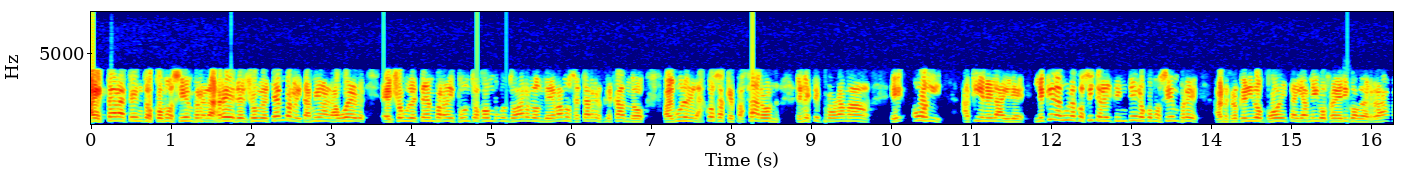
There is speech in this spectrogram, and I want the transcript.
a estar atentos como siempre a las redes del show de Temperley y también a la web el show de temperley.com.ar donde vamos a estar reflejando algunas de las cosas que pasaron en este programa eh, hoy aquí en el aire. ¿Le queda alguna cosita en el tintero como siempre a nuestro querido poeta y amigo Federico Guerra?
